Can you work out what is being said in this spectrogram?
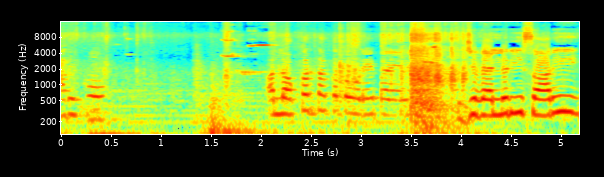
ਆ ਦੇਖੋ ਆ ਲੋਕਰ ਤੱਕ ਤੋੜੇ ਪਏ ਨੇ। ਜਵੈਲਰੀ ਸਾਰੀ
